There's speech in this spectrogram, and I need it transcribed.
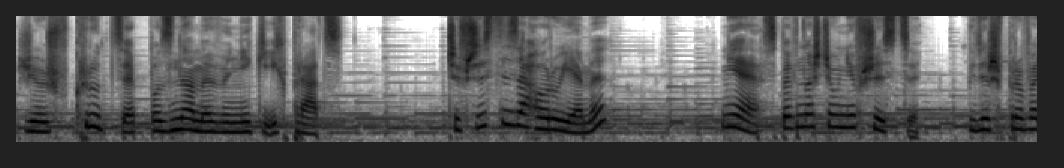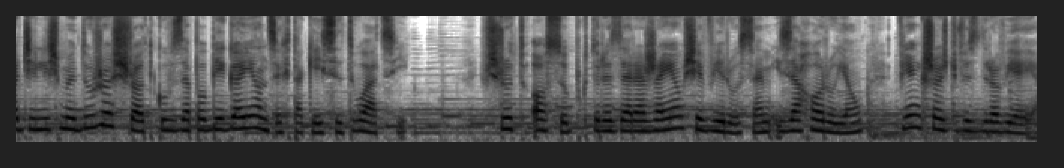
że już wkrótce poznamy wyniki ich prac. Czy wszyscy zachorujemy? Nie, z pewnością nie wszyscy, gdyż wprowadziliśmy dużo środków zapobiegających takiej sytuacji. Wśród osób, które zarażają się wirusem i zachorują, większość wyzdrowieje.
